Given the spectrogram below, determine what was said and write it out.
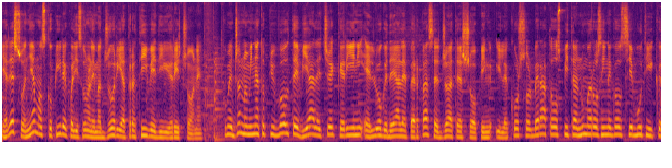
E adesso andiamo a scoprire quali sono le maggiori attrattive di Riccione. Come già nominato più volte, Viale Ceccherini è il luogo ideale per passeggiate e shopping. Il corso alberato ospita numerosi negozi e boutique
